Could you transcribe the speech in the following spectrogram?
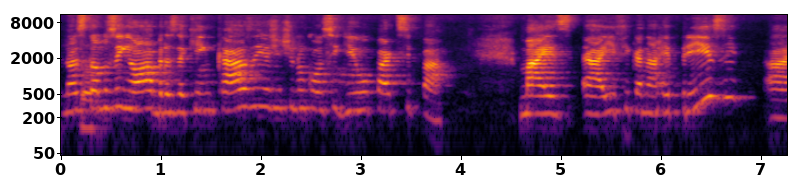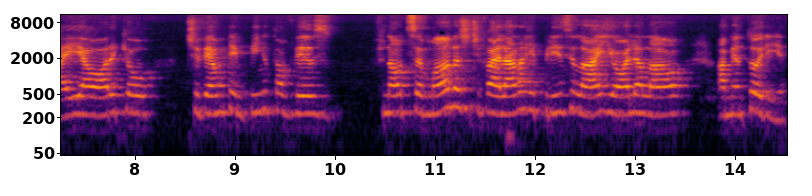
Nós estamos em obras aqui em casa e a gente não conseguiu participar. Mas aí fica na reprise, aí a hora que eu tiver um tempinho, talvez final de semana, a gente vai lá na reprise lá e olha lá a mentoria.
